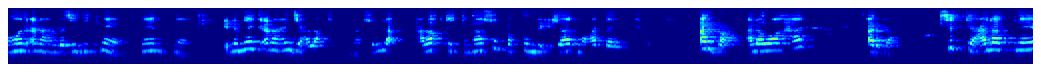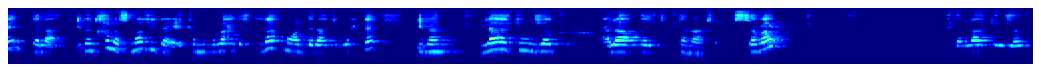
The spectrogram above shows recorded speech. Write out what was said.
وهون أنا عم بزيد اثنين اثنين اثنين. إذا هيك أنا عندي علاقة تناسب لا علاقة التناسب بقوم بإيجاد معدل الوحدة أربعة على واحد أربعة. ستة على اثنين ثلاث إذا خلص ما في داعي أكمل. نلاحظ اختلاف معدلات الوحدة. إذا لا توجد علاقة تناسب. السبب؟ إذا لا توجد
